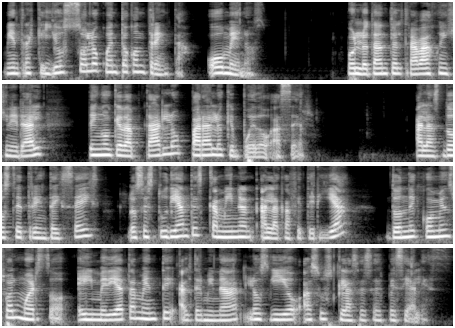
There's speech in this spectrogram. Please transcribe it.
mientras que yo solo cuento con 30 o menos. Por lo tanto, el trabajo en general tengo que adaptarlo para lo que puedo hacer. A las 12.36, los estudiantes caminan a la cafetería, donde comen su almuerzo e inmediatamente al terminar los guío a sus clases especiales.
